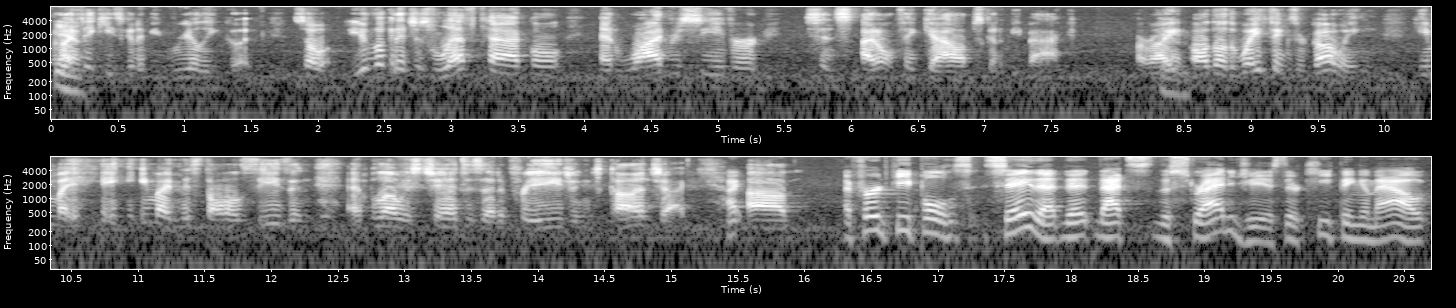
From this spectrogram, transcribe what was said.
but I think he's going to be really good. So you're looking at just left tackle and wide receiver. Since I don't think Gallup's going to be back. All right. Yeah. Although the way things are going, he might he might miss the whole season and blow his chances at a free agent contract. I- um, I've heard people say that, that that's the strategy is they're keeping him out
